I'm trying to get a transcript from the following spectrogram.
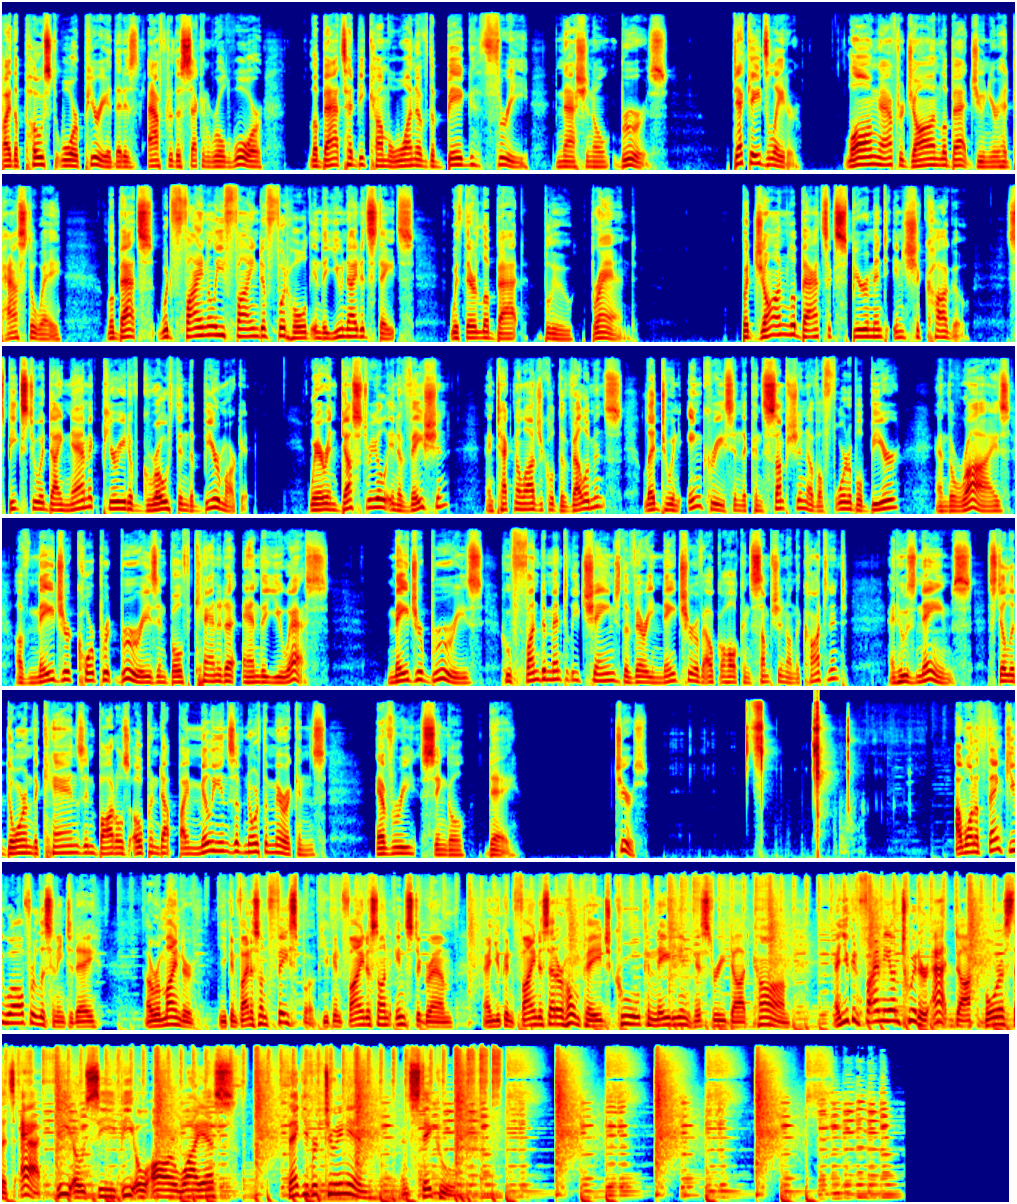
By the post war period, that is, after the Second World War, Labatt's had become one of the big three national brewers. Decades later, long after John Labatt Jr. had passed away, Labatt's would finally find a foothold in the United States with their Labatt Blue brand. But John Labatt's experiment in Chicago speaks to a dynamic period of growth in the beer market, where industrial innovation and technological developments led to an increase in the consumption of affordable beer and the rise of major corporate breweries in both Canada and the US. Major breweries who fundamentally changed the very nature of alcohol consumption on the continent and whose names still adorn the cans and bottles opened up by millions of North Americans every single day. Cheers. I want to thank you all for listening today. A reminder you can find us on Facebook, you can find us on Instagram, and you can find us at our homepage, coolcanadianhistory.com. And you can find me on Twitter at Doc Borys, that's at D O C B O R Y S. Thank you for tuning in and stay cool.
